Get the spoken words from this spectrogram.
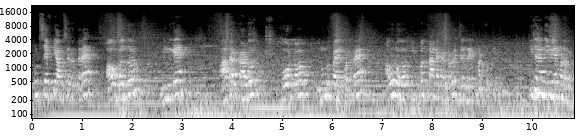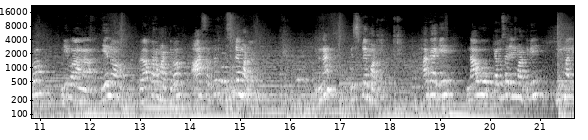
ಫುಡ್ ಸೇಫ್ಟಿ ಆಫೀಸರ್ ಇರ್ತಾರೆ ಅವ್ರು ಬಂದು ನಿಮಗೆ ಆಧಾರ್ ಕಾರ್ಡು, ಫೋಟೋ ನೂರು ರೂಪಾಯಿ ಕೊಟ್ಟರೆ ಅವರು ಇಪ್ಪತ್ನಾಲ್ಕು ಗಂಟೆ ಜನರೇಟ್ ಮಾಡ್ಕೊಡ್ತೀವಿ. ಇದನ್ನು ನೀವೇನು ಮಾಡಬೇಕು? ನೀವು ಏನು ವ್ಯಾಪಾರ ಮಾಡ್ತೀರೋ ಆ ಸ್ಥಳದಲ್ಲಿ ಡಿಸ್ಪ್ಲೇ ಮಾಡಬೇಕು. ಇದನ್ನು ಡಿಸ್ಪ್ಲೇ ಮಾಡಬೇಕು. ಹಾಗಾಗಿ ನಾವು ಕೆಲಸ ಏನು ಮಾಡ್ತೀವಿ? ನಿಮ್ಮಲ್ಲಿ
